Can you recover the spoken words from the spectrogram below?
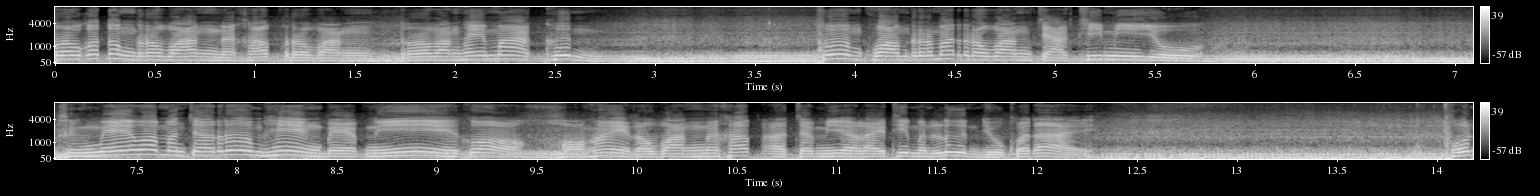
เราก็ต้องระวังนะครับ ระวังระวังให้มากขึ้น เพิ่มความระมัดระวังจากที่มีอยู่ ถึงแม้ว่ามันจะเริ่มแห้งแบบนี้ก็ขอให้ระวังนะครับ อาจจะมีอะไรที่มันลื่นอยู่ก็ได้ พ้น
